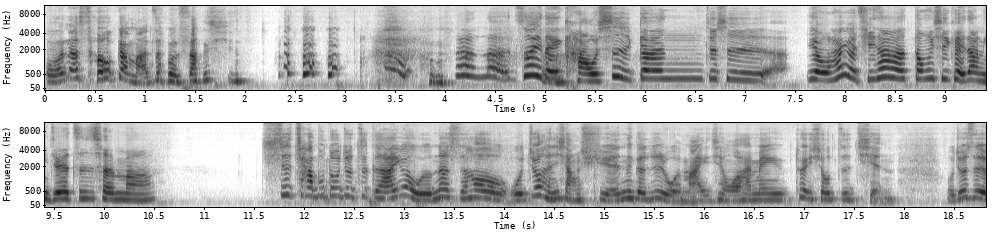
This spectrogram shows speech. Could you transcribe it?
我那时候干嘛这么伤心？那那所以等于考试跟就是有还有其他的东西可以让你觉得支撑吗？是差不多就这个啊，因为我那时候我就很想学那个日文嘛。以前我还没退休之前，我就是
